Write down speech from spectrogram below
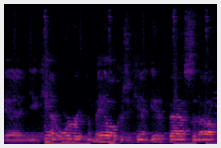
and you can't order it in the mail because you can't get it fast enough.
